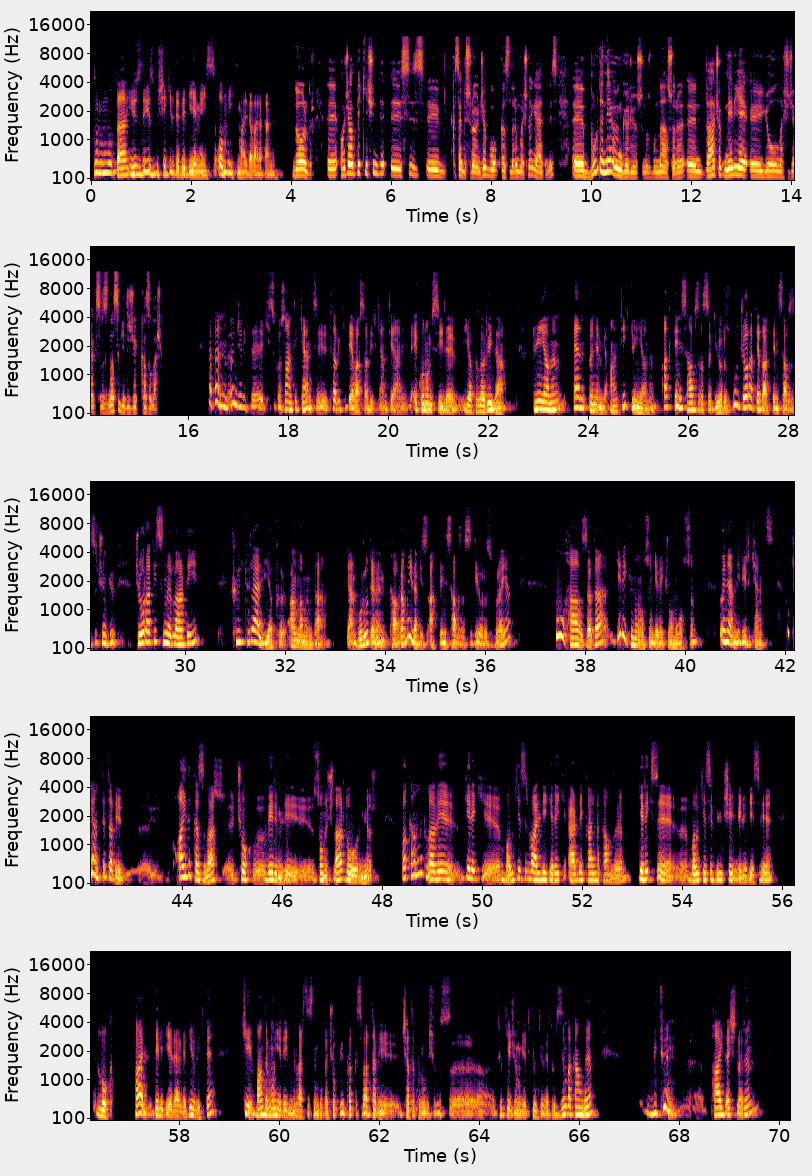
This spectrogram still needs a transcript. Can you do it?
durumu da yüzde yüz bu şekilde de diyemeyiz. Olma ihtimali de var efendim. Doğrudur. E, hocam peki şimdi e, siz e, kısa bir süre önce bu kazıların başına geldiniz. E, burada ne öngörüyorsunuz bundan sonra? E, daha çok nereye e, yoğunlaşacaksınız? Nasıl gidecek kazılar? Efendim öncelikle Kisikos Antik Kenti tabii ki devasa bir kent yani ekonomisiyle, yapılarıyla dünyanın en önemli antik dünyanın Akdeniz Havzası diyoruz. Bu coğrafyada Akdeniz Havzası çünkü coğrafi sınırlar değil, kültürel yapı anlamında yani Bruden'in kavramıyla biz Akdeniz Havzası diyoruz buraya. Bu havzada gerek Yunan olsun gerek Roma olsun önemli bir kent. Bu kentte tabii e, aylık kazılar e, çok verimli sonuçlar doğurmuyor. Bakanlıkla ve gerek e, Balıkesir Valiliği, gerek Erdek Kaymakamlığı, gerekse Balıkesir Büyükşehir Belediyesi ve lokal belediyelerle birlikte ki Bandırma 17 Eylül Üniversitesi'nin burada çok büyük katkısı var. Tabii çatı kuruluşumuz Türkiye Cumhuriyeti Kültür ve Turizm Bakanlığı. Bütün paydaşların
